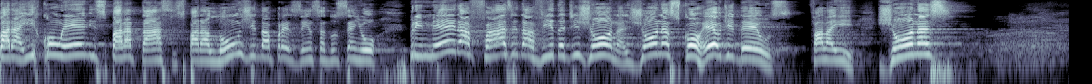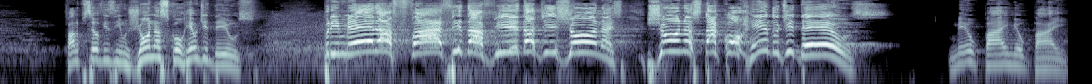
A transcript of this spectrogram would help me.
para ir com eles para Tarsis, para longe da presença do Senhor. Primeira fase da vida de Jonas. Jonas correu de Deus. Fala aí. Jonas Fala para o seu vizinho: Jonas correu de Deus. Primeira fase da vida de Jonas. Jonas está correndo de Deus. Meu pai, meu pai.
